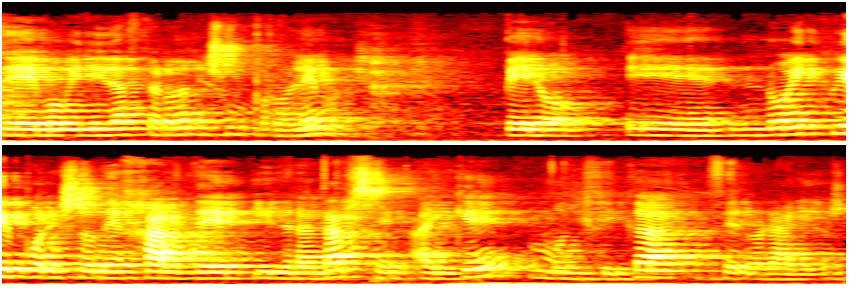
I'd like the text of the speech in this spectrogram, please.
de movilidad, perdón, es un problema. Pero eh, no hay que por eso dejar de hidratarse, hay que modificar, hacer horarios.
